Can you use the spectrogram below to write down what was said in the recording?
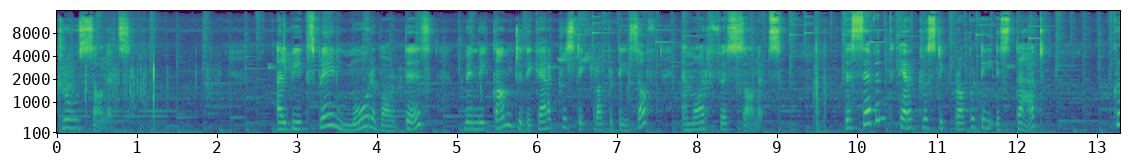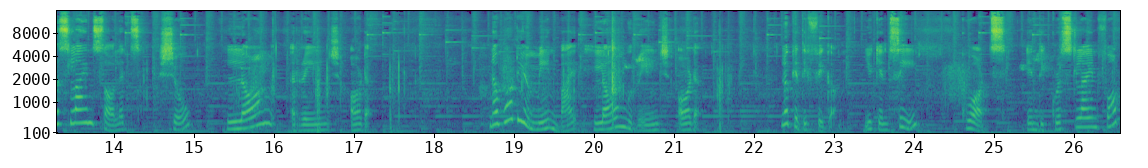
true solids. I'll be explaining more about this when we come to the characteristic properties of amorphous solids. The seventh characteristic property is that crystalline solids show long range order. Now, what do you mean by long range order? Look at the figure. You can see quartz in the crystalline form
